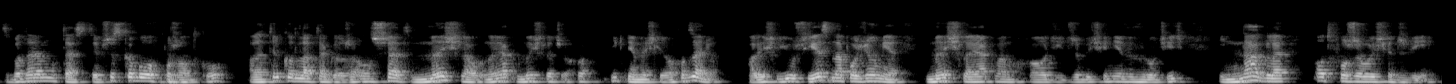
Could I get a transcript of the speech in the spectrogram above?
zbadałem mu testy, wszystko było w porządku, ale tylko dlatego, że on szedł, myślał, no jak myśleć o, nikt nie myśli o chodzeniu, ale jeśli już jest na poziomie, myślę jak mam chodzić, żeby się nie wywrócić, i nagle otworzyły się drzwi.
